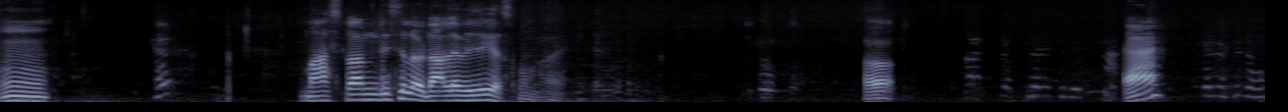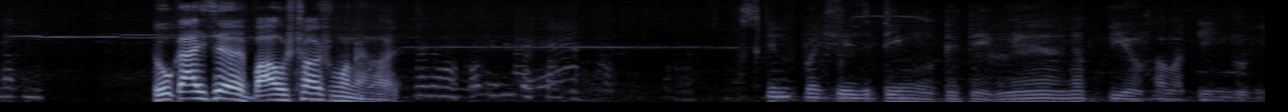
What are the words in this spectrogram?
হুম। মাছ টান দিছিল, ডালে বেজে গেছে মনে হয়। হ্যাঁ। হ্যাঁ? টুকাইছে বাউস টাউস মনে হয়। স্কিন পাইছে এই যে ডিম রুটি দিয়ে প্রিয় খাবার ডিম রুটি।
